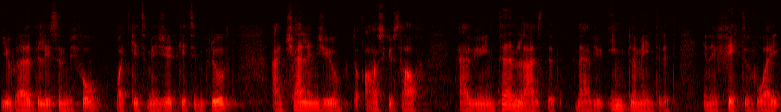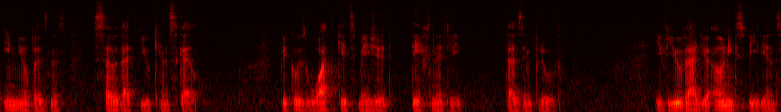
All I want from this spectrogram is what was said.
you've heard the lesson before, what gets measured gets improved, I challenge you to ask yourself have you internalized it and have you implemented it in an effective way in your business so that you can scale? Because what gets measured definitely does improve. If you've had your own experience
